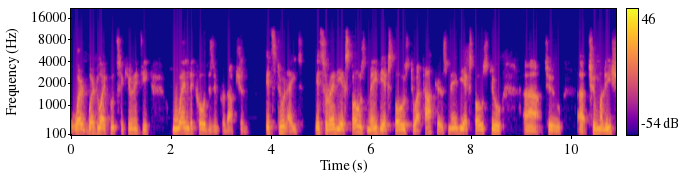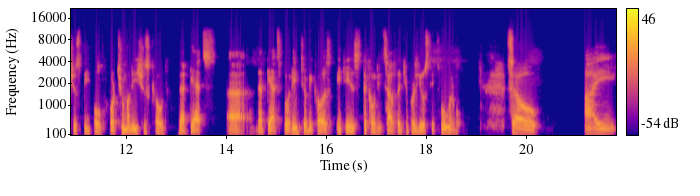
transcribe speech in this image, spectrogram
where where do I put security when the code is in production? It's too late. It's already exposed, maybe exposed to attackers, maybe exposed to uh, to uh, to malicious people or to malicious code that gets uh, that gets put into because it is the code itself that you produced. It's vulnerable. So I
